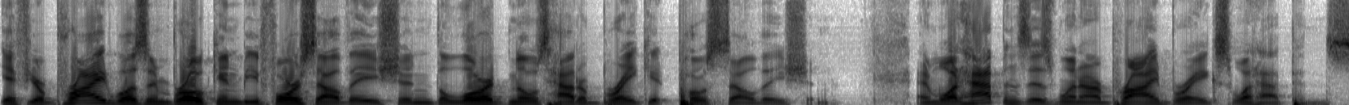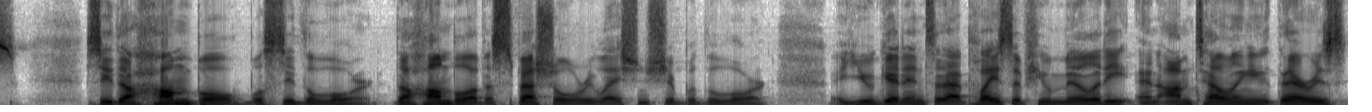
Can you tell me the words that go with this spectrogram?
if your pride wasn't broken before salvation, the Lord knows how to break it post salvation. And what happens is when our pride breaks, what happens? See, the humble will see the Lord. The humble have a special relationship with the Lord. You get into that place of humility, and I'm telling you, there is,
